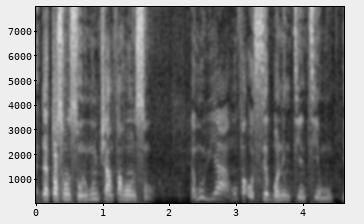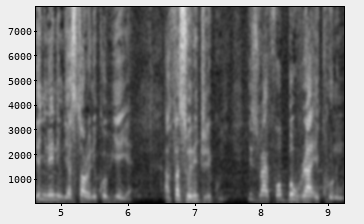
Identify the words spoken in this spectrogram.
Ɛda ɛtɔ so nson no muntwa mfa ho nson. Na muwie a momfa osebɔ no nteantea mu. Yɛn nyinaa nim deɛ story no kɔ wieɛ afasuo no dwiri gui. Israelfoɔ bɔ wura ekuro no mu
